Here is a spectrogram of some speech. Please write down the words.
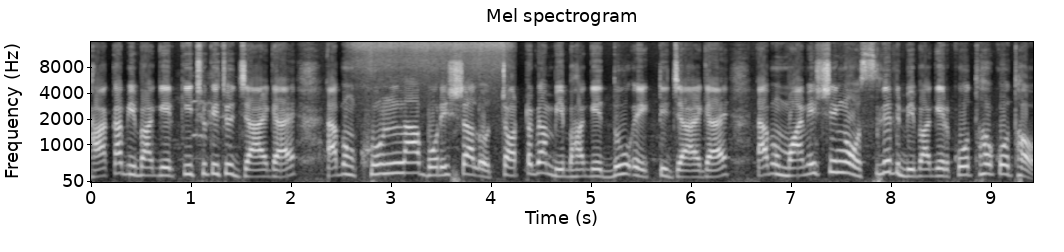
ঢাকা বিভাগের কিছু কিছু জায়গায় এবং খুলনা, বরিশাল ও চট্টগ্রাম বিভাগের দু একটি জায়গায় এবং ময়মনসিংহ ও সিলেট বিভাগের কোথাও কোথাও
